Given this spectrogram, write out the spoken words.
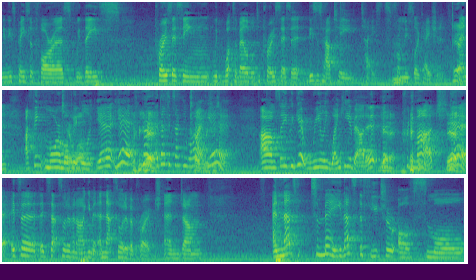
in this piece of forest, with these processing with what's available to process it this is how tea tastes from this location Mm. Yeah. and i think more and more Tell people what. yeah yeah no Yeah. that's exactly right Totally. yeah um, so you could get really wanky about it but Yeah. pretty much Yeah. yeah. it's a it's that sort of an argument and that sort of approach and um, and that's to me that's the future of small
